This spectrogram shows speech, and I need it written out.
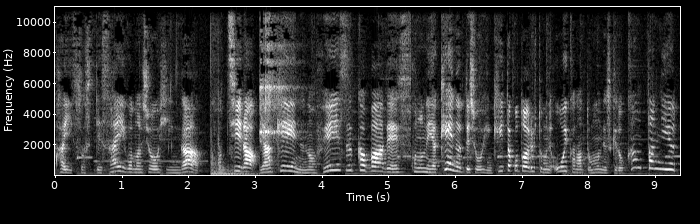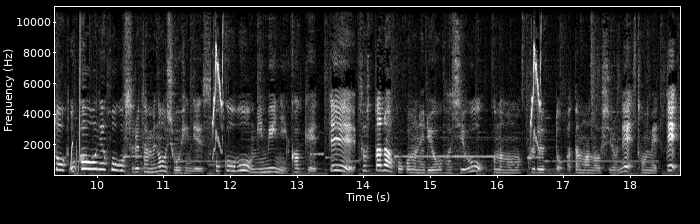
はい。そして最後の商品がちらヤケーヌのフェイスカバーです。このねヤケーヌって商品聞いたことある人もね多いかなって思うんですけど簡単に言うとお顔をね保護するための商品です。ここを耳にかけてそしたらここのね両端をこのままくるっと頭の後ろで留めて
